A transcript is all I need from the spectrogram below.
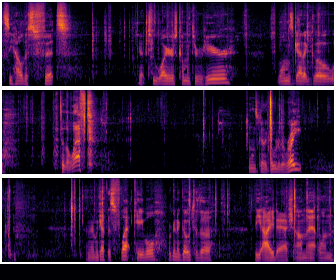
let's see how this fits. Got two wires coming through here. One's got to go to the left One's got to go to the right. And then we got this flat cable. We're going to go to the, the iDash on that one.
